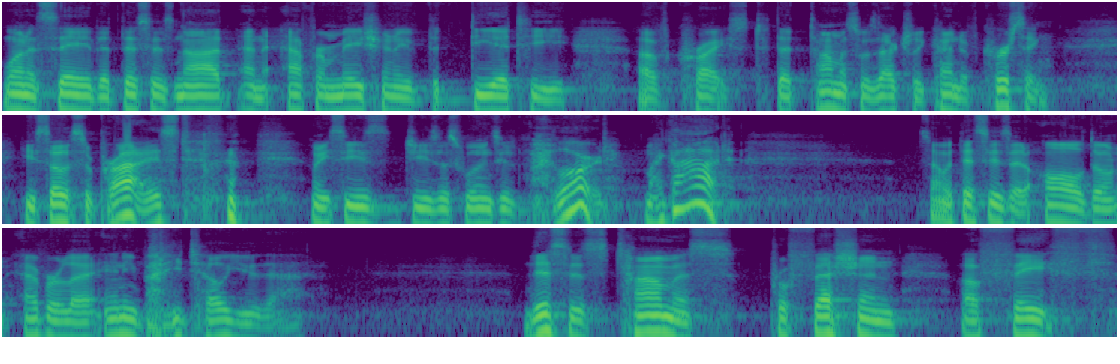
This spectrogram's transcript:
want to say that this is not an affirmation of the deity of Christ, that Thomas was actually kind of cursing. He's so surprised when he sees Jesus' wounds. he He's, My Lord, my God. It's not what this is at all. Don't ever let anybody tell you that. This is Thomas' profession of faith.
